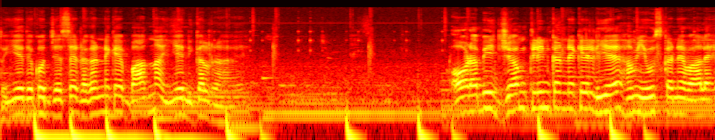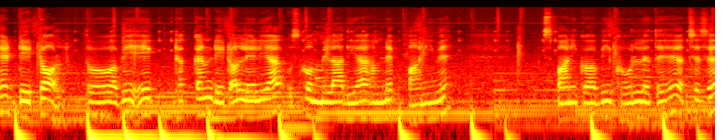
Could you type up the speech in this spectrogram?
तो ये देखो, जैसे रगड़ने के बाद ना ये निकल रहा है। और अभी जम क्लीन करने के लिए हम यूज़ करने वाले हैं डेटॉल तो अभी एक ढक्कन डेटॉल ले लिया, उसको मिला दिया हमने पानी में। इस पानी को अभी घोल लेते हैं अच्छे से।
